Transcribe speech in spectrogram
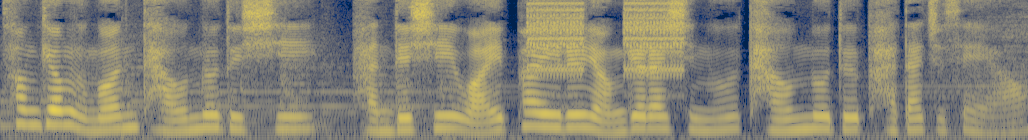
성경 음원 다운로드 시 반드시 와이파이를 연결하신 후 다운로드 받아주세요.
